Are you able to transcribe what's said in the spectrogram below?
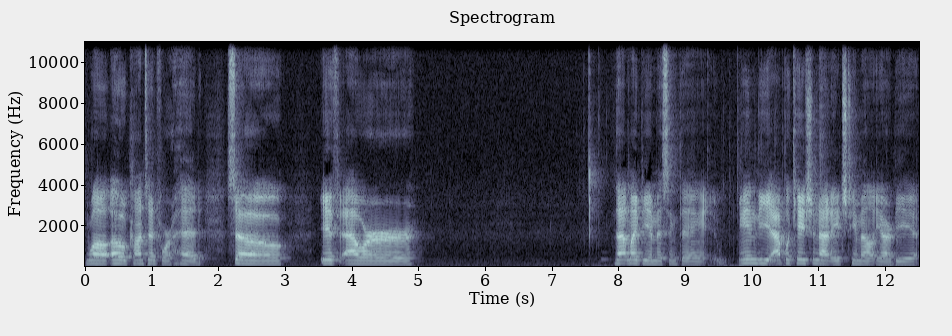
Well, oh, content for head. So if our that might be a missing thing. In the application.html ERB,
